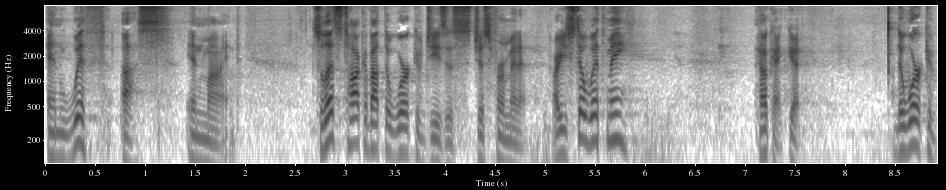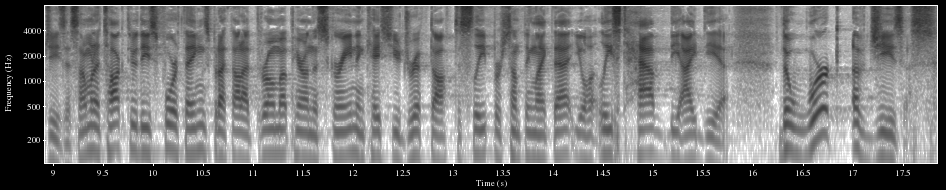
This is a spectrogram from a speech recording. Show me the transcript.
and with us in mind. So let's talk about the work of Jesus just for a minute. Are you still with me? Okay, good. The work of Jesus. I'm going to talk through these four things, but I thought I'd throw them up here on the screen in case you drift off to sleep or something like that. You'll at least have the idea. The work of Jesus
